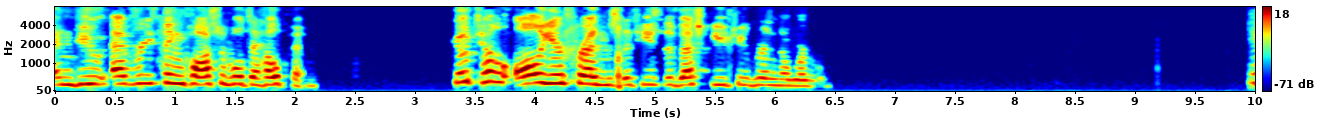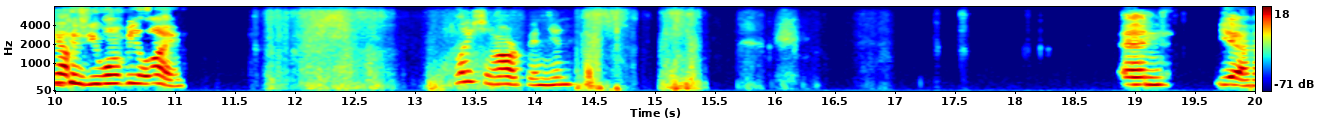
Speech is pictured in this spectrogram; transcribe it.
and do everything possible to help him. Go tell all your friends that he's the best YouTuber in the world. Yep. Because you won't be lying. At least in our opinion. And yeah,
